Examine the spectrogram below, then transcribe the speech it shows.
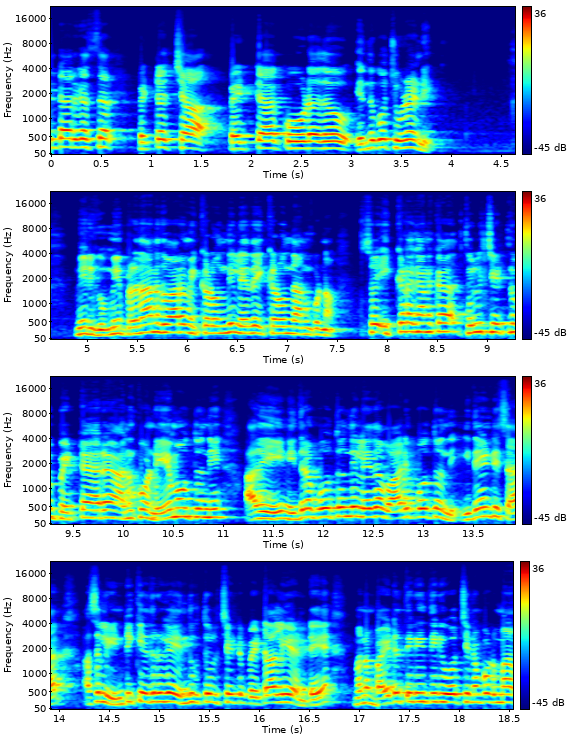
అంటారు కదా సార్. పెట్టచ్చా? పెట్టకూడదు. ఎందుకో చూడండి. మీరు మీ ప్రధాన ద్వారం ఇక్కడ ఉంది లేదా ఇక్కడ ఉంది అనుకున్నాం. సో ఇక్కడ కనుక తొలి చెట్టును పెట్టారా అనుకోండి ఏమవుతుంది? అది నిద్రపోతుంది లేదా వాడిపోతుంది. ఇదేంటి సార్? అసలు ఇంటికి ఎదురుగా ఎందుకు తొలి చెట్టు పెట్టాలి అంటే మనం బయట తిరిగి తిరిగి వచ్చినప్పుడు మన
